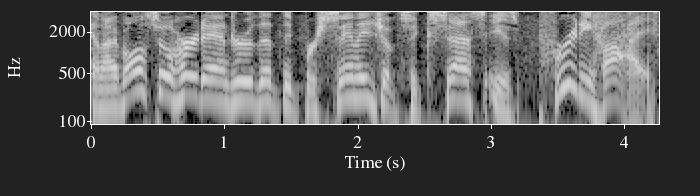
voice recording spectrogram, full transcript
And I've also heard, Andrew, that the percentage of success is pretty high.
